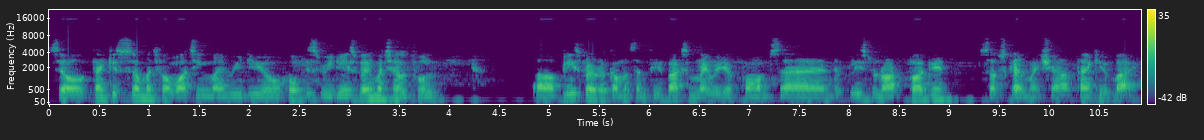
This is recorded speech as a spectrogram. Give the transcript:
So thank you so much for watching my video. Hope this video is very much helpful. Uh, please provide comments and feedbacks in my video forms and please do not forget subscribe my channel. Thank you. Bye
